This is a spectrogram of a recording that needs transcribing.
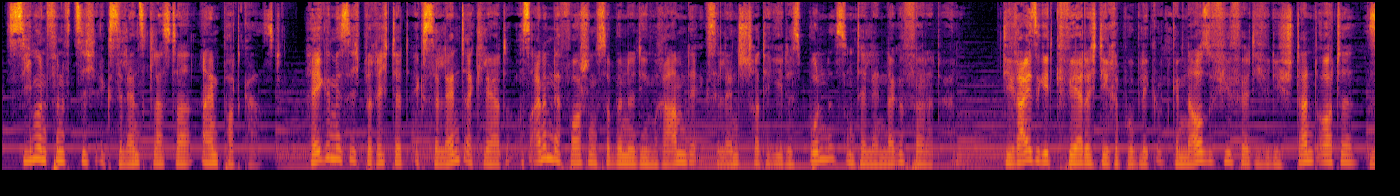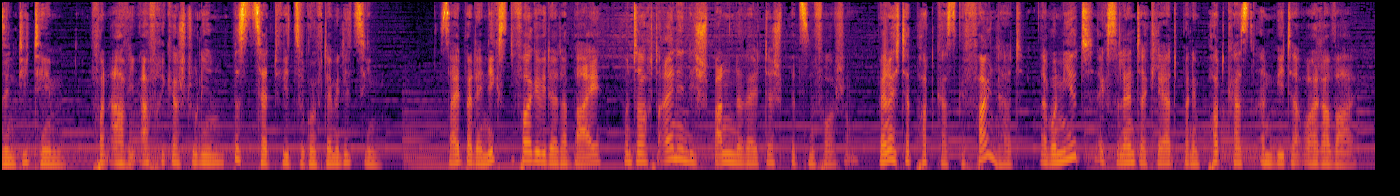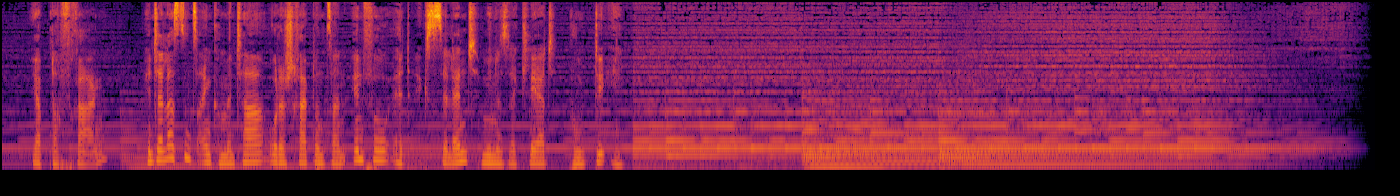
57 Exzellenzcluster, ein Podcast. Regelmäßig berichtet Exzellent erklärt aus einem der Forschungsverbünde, die im Rahmen der Exzellenzstrategie des Bundes und der Länder gefördert werden. Die Reise geht quer durch die Republik und genauso vielfältig wie die Standorte sind die Themen. Von A wie Afrika-Studien bis Z wie Zukunft der Medizin. Seid bei der nächsten Folge wieder dabei und taucht ein in die spannende Welt der Spitzenforschung. Wenn euch der Podcast gefallen hat, abonniert Exzellent erklärt bei dem Podcast-Anbieter eurer Wahl. Ihr habt noch Fragen? Hinterlasst uns einen Kommentar oder schreibt uns an info at exzellent-erklärt.de.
